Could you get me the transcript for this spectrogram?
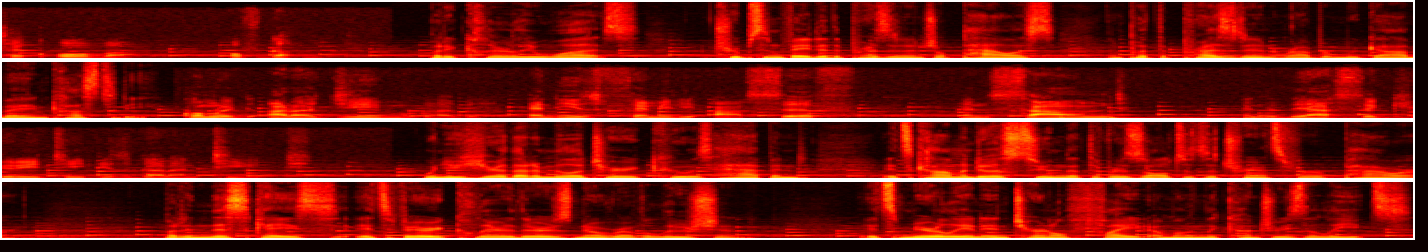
takeover of government. But it clearly was. Troops invaded the presidential palace and put the president, Robert Mugabe, in custody. Comrade R.G. Mugabe and his family are safe and sound, and their security is guaranteed. When you hear that a military coup has happened, it's common to assume that the result is a transfer of power. But in this case, it's very clear there is no revolution. It's merely an internal fight among the country's elites.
